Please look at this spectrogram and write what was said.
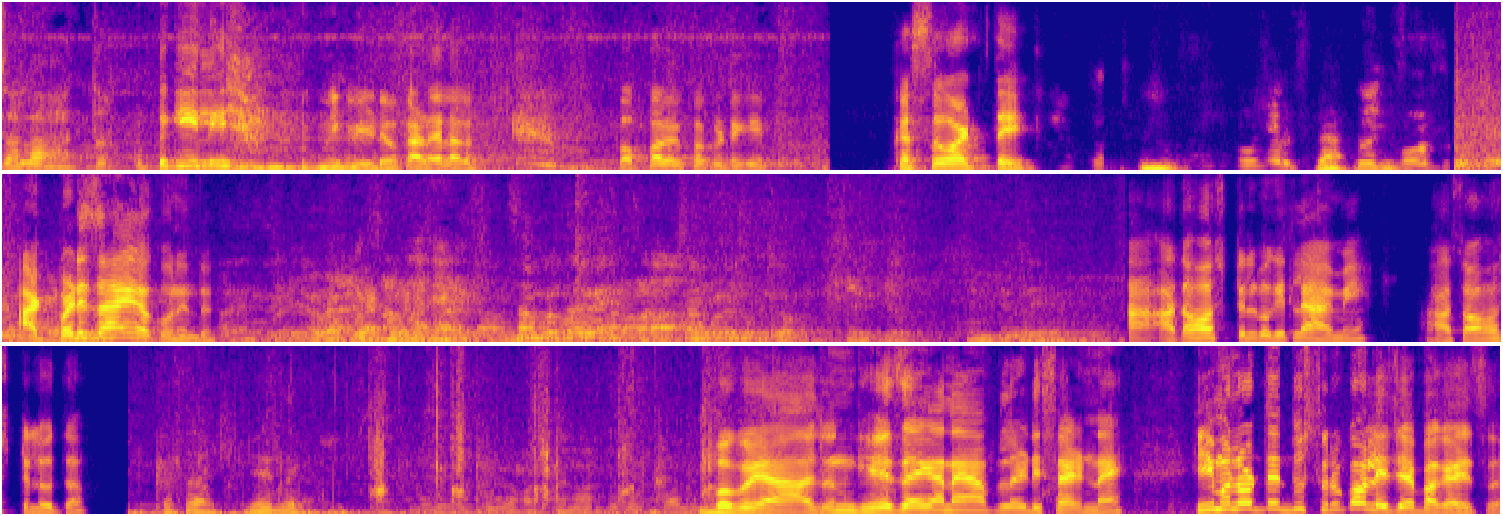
चला आता कुठं गेली? मी व्हिडिओ काढायला लागलो. पप्पा बिप्पा कुठे गेली? कसं वाटतंय? आटपाडीचं आहे का कोणी तर? हा आता हॉस्टेल बघितलंय आम्ही. असं हॉस्टेल होतं. बघूया अजून घ्यायचं आहे का नाही आपलं डिसाईड नाही. ही मला वाटतं दुसरं कॉलेज आहे बघायचं.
